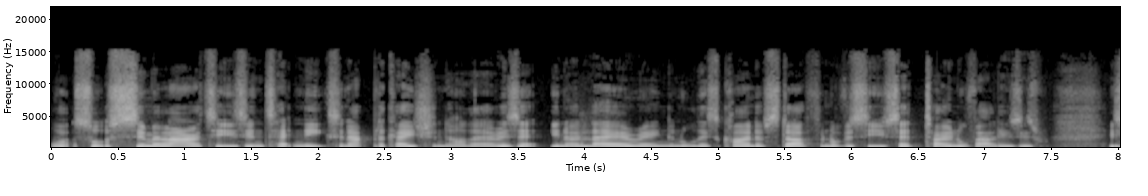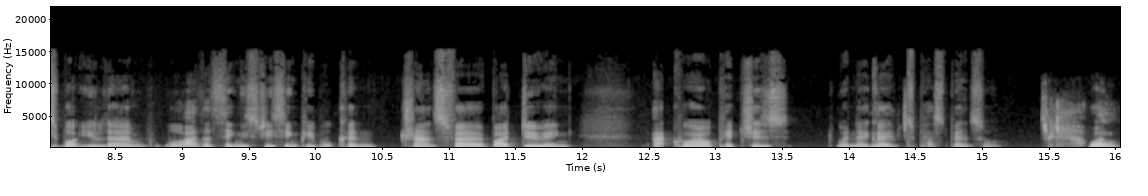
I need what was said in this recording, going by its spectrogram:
what sort of similarities in techniques and application are there? Is it you know layering and all this kind of stuff? And obviously, you said tonal values is is what you learn. What other things do you think people can transfer by doing aquarelle pictures when they go to pastel pencil? Well,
